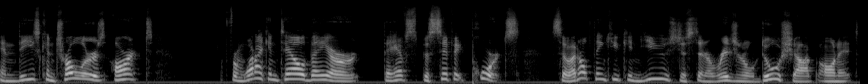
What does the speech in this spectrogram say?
And these controllers aren't, from what I can tell, they are they have specific ports. So I don't think you can use just an original DualShock on it.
